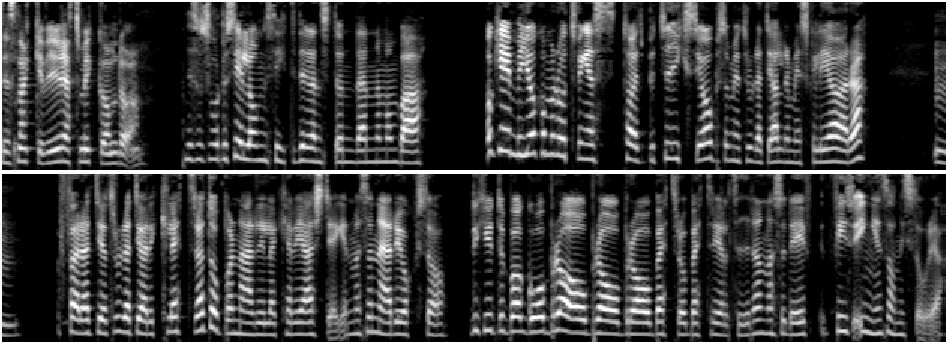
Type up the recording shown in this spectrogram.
Det snackar vi ju rätt mycket om då. Det är så svårt att se långsiktigt i den stunden när man bara Okej, men jag kommer då tvingas ta ett butiksjobb som jag trodde att jag aldrig mer skulle göra. Mm. För att jag trodde att jag hade klättrat upp på den här lilla karriärstegen. Men sen är det ju också, det kan ju inte bara gå bra och bra och bra och bättre och bättre hela tiden. Alltså det, är, det finns ju ingen sån historia.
